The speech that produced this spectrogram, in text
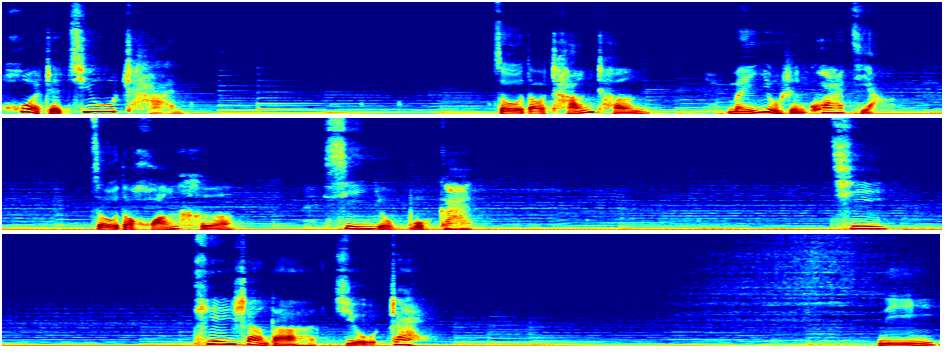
或者纠缠？走到长城，没有人夸奖；走到黄河，心有不甘。七，天上的九寨，你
